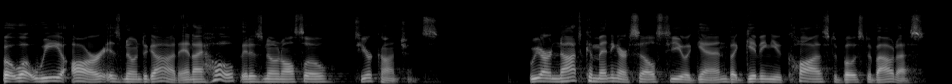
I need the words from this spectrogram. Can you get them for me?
But what we are is known to God, and I hope it is known also to your conscience. We are not commending ourselves to you again, but giving you cause to boast about us,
